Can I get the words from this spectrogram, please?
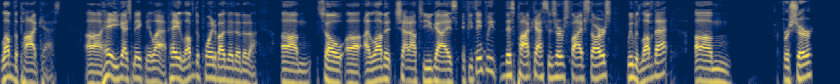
love the podcast," uh, "Hey, you guys make me laugh," "Hey, love the point about da da da da." Um, so uh, I love it. Shout out to you guys. If you think we this podcast deserves five stars, we would love that um, for sure.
